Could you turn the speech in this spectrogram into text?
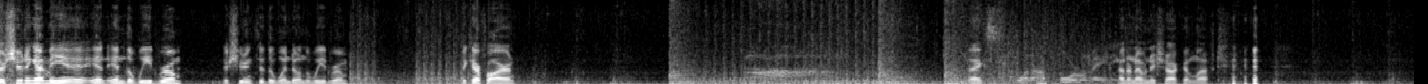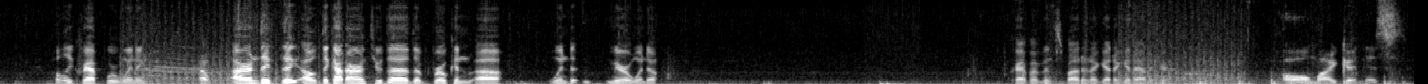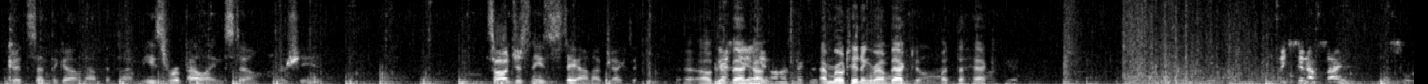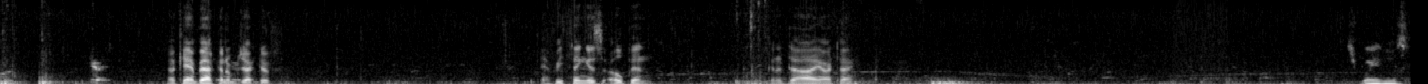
They're shooting at me in in the weed room. They're shooting through the window in the weed room. Be careful, Iron. Thanks. One on four remaining. I don't have any shotgun left. Holy crap, we're winning. Oh, Iron, they, they, oh, they got Iron through the, the broken, uh, window, mirror window. Crap, I've been spotted. I gotta get out of here. Oh my goodness. Could set the gun up in time. He's repelling still, or she is. Someone just needs to stay on objective. Uh, I'll get back Yeah. on. I'm rotating around back to, what the heck? Like, sit outside. This or... Here, Okay, I'm back on objective. Everything is open. I'm gonna die, aren't I? It's wings.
